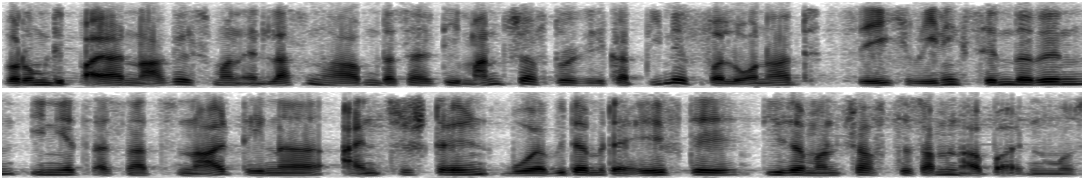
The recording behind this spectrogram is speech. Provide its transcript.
warum die Bayern Nagelsmann entlassen haben, dass er die Mannschaft oder die Kabine verloren hat, sehe ich wenig Sinn darin, ihn jetzt als Nationaltrainer einzustellen, wo er wieder mit der Hälfte dieser Mannschaft zusammenarbeiten muss.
